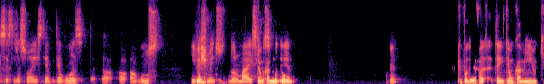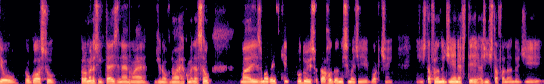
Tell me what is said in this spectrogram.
cestas de ações, tem, tem algumas, alguns investimentos tem, normais que um você poderia... O quê? Que poderia fazer. Tem, tem um caminho que eu, eu gosto pelo menos em tese, né, não é, de novo, não é recomendação, mas uma vez que tudo isso está rodando em cima de blockchain, a gente está falando de NFT, a gente está falando de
